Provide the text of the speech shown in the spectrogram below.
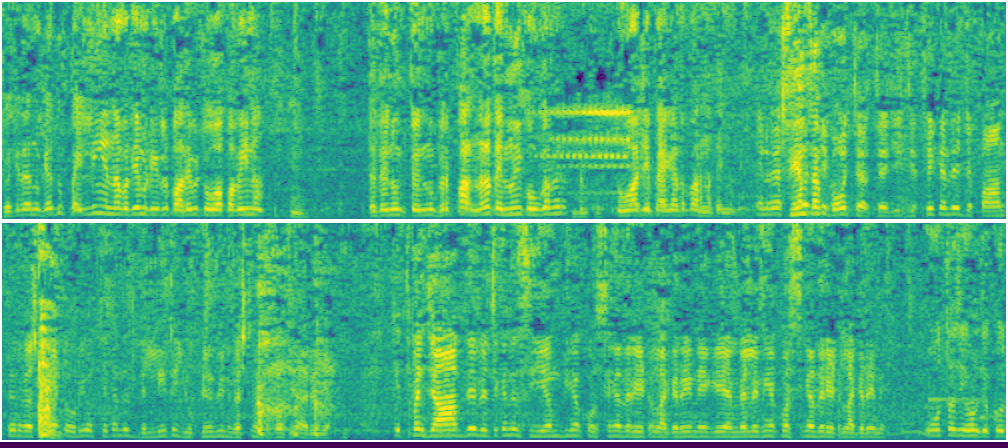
ਠੇਕੇਦਾਰ ਨੂੰ ਕਹਿ, ਤੂੰ ਪਹਿਲਾਂ ਹੀ ਇੰਨਾ ਵਧੀਆ ਮਟੀਰੀਅਲ ਪਾ ਦੇ ਵੀ ਟੋਆ ਪਵੇ ਹੀ ਨਾ। ਤੇ ਤੈਨੂੰ ਤੈਨੂੰ ਫਿਰ ਭਰਨਾ ਤਾਂ ਤੈਨੂੰ ਹੀ ਪਊਗਾ ਫਿਰ। ਟੋਆ ਜੇ ਪੈ ਗਿਆ ਤਾਂ ਭਰਨਾ ਤੈਨੂੰ ਪਊਗਾ ਇਨਵੈਸਟਮੈਂਟ ਦੀ ਬਹੁਤ ਚਰਚਾ ਹੈ ਜੀ। ਜਿੱਥੇ ਕਹਿੰਦੇ ਜਾਪਾਨ ਤੇ ਇਨਵੈਸਟਮੈਂਟ ਹੋ ਰਹੀ ਹੈ ਉੱਥੇ ਕਹਿੰਦੇ ਦਿੱਲੀ ਤੇ ਯੂਪੀ ਨੂੰ ਵੀ ਇਨਵੈਸਟਮੈਂਟ ਬਹੁਤ ਆ ਰਹੀ ਹੈ। ਕਿੱਥੇ- ਪੰਜਾਬ ਦੇ ਵਿੱਚ ਕਹਿੰਦੇ ਸੀਐਮ ਦੀਆਂ ਕੁਰਸੀਆਂ ਦੇ ਰੇਟ ਲੱਗ ਰਹੇ ਨੇਗੇ ਐਮਐਲਏ ਦੀਆਂ ਕੁਰਸੀਆਂ ਦੇ ਰੇਟ ਲੱਗ ਰਹੇ ਨੇ। ਉਹ ਤਾਂ ਜੀ ਹੁਣ ਦੇਖੋ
